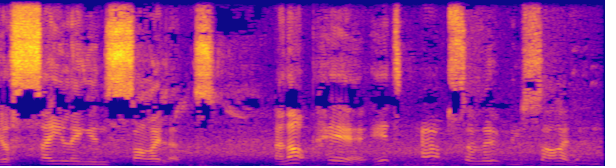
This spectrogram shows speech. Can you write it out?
you're sailing in silence. And up here, it's absolutely silent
